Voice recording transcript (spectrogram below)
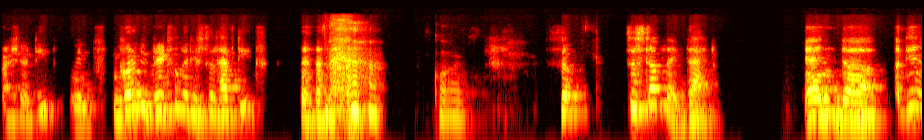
brush your teeth. I mean you've got to be grateful that you still have teeth. Of course. So so stuff like that. And uh, again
